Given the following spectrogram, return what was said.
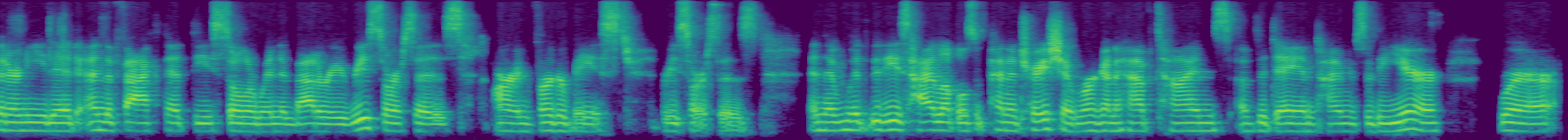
that are needed, and the fact that these solar, wind, and battery resources are inverter based resources. And then with these high levels of penetration, we're going to have times of the day and times of the year where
